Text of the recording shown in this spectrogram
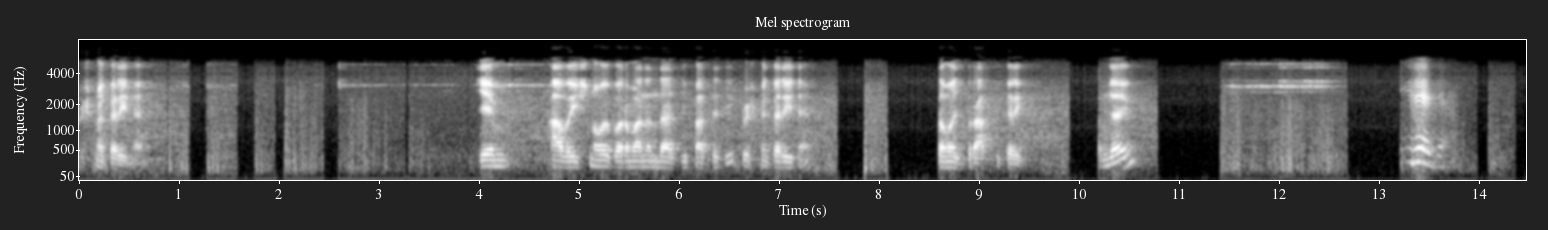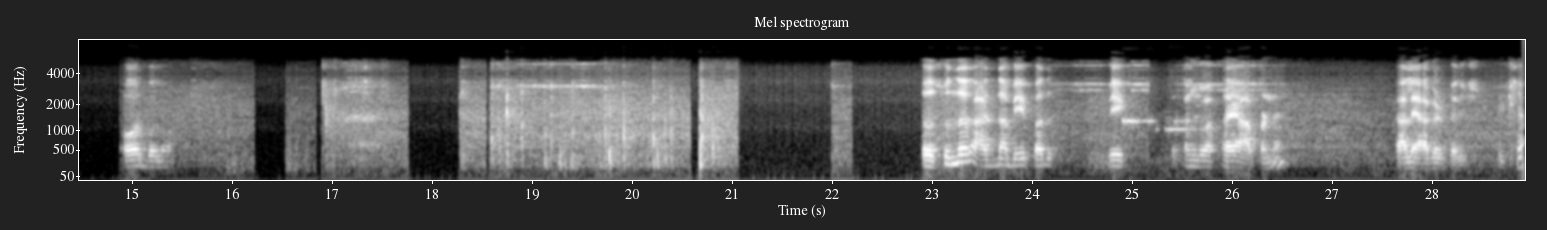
પ્રશ્ન કરીને. જેમ આ વૈષ્ણવે પરમાનંદાસજી પાસેથી પ્રશ્ન કરીને સમજ પ્રાપ્ત કરી. સમજાયું? और बोलो તો સુંદર આજના બે પદ બે પ્રસંગો થયા આપણને કાલે આગળ કરીશું ઠીક છે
